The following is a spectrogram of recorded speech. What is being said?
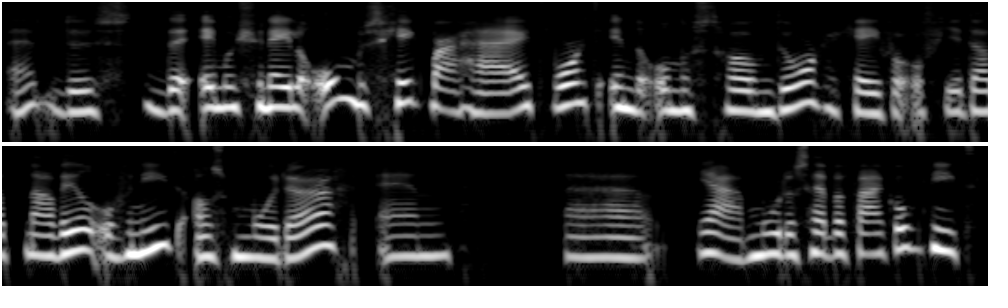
hè, dus de emotionele onbeschikbaarheid wordt in de onderstroom doorgegeven, of je dat nou wil of niet als moeder. En uh, ja, moeders hebben vaak ook niet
